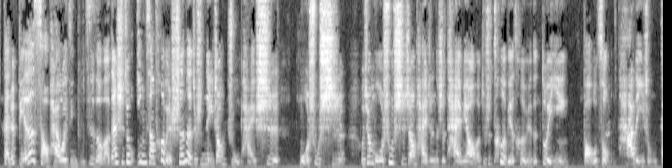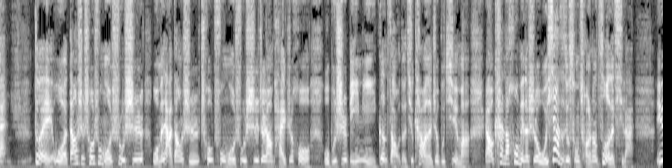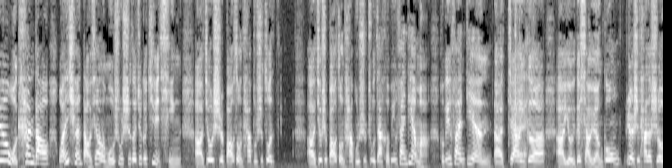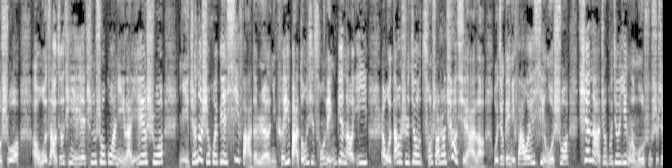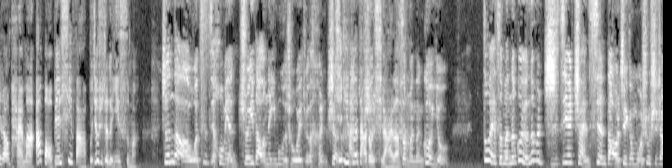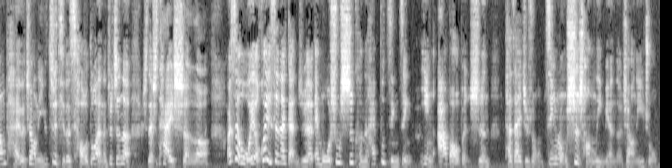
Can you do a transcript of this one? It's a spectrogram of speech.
感觉别的小牌我已经不记得了，但是就印象特别深的就是那张主牌是魔术师，我觉得魔术师这张牌真的是太妙了，就是特别特别的对应。宝总他的一种感觉，对我当时抽出魔术师，我们俩当时抽出魔术师这张牌之后，我不是比你更早的去看完了这部剧嘛？然后看到后面的时候，我一下子就从床上坐了起来，因为我看到完全导向了魔术师的这个剧情，啊，就是宝总他不是做。呃，就是宝总他不是住在和平饭店嘛？和平饭店呃，这样一个呃，有一个小员工认识他的时候说，呃，我早就听爷爷听说过你了。爷爷说你真的是会变戏法的人，你可以把东西从零变到一。让我当时就从床上跳起来了，我就给你发微信，我说天哪，这不就应了魔术师这张牌吗？阿宝变戏法不就是这个意思吗？真的，我自己后面追到那一幕的时候，我也觉得很震撼，鸡皮疙瘩都起来了。怎么能够有？对，怎么能够有那么直接展现到这个魔术师张牌的这样的一个具体的桥段呢？就真的实在是太神了。而且我也会现在感觉，哎，魔术师可能还不仅仅印阿宝本身，他在这种金融市场里面的这样的一种，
